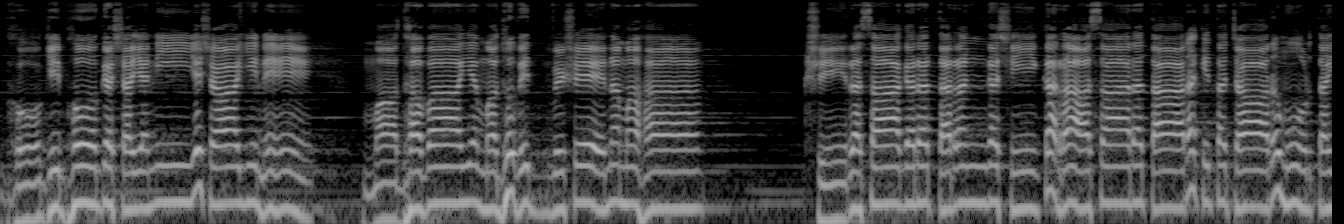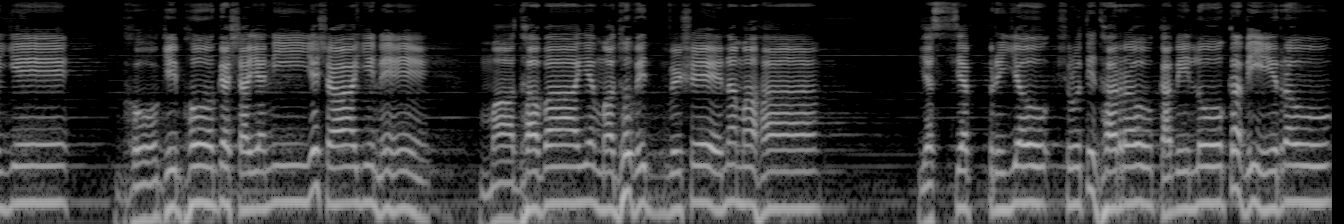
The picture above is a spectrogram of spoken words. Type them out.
भोगिभोगशयनीयशायिने माधवाय मधुविद्विषे नमः क्षीरसागरतरङ्गशीकरासारतारकितचारुमूर्तये। भोगिभोगशयनीयशायिने माधवाय मधुविद्विषे नमः। यस्य प्रियौ श्रुतिधरौ कविलोकवीरौ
